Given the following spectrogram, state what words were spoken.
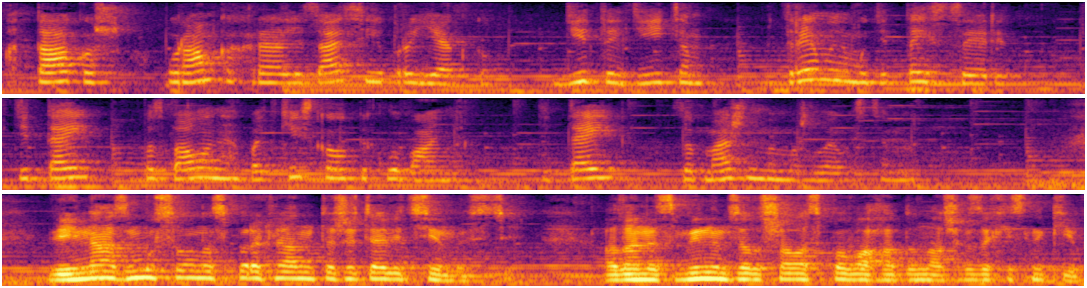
А також у рамках реалізації проєкту Діти дітям підтримуємо дітей-сиріт, дітей, позбавлених батьківського піклування, дітей з обмеженими можливостями. Війна змусила нас переглянути життя від цінності, але незмінним залишалась повага до наших захисників.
